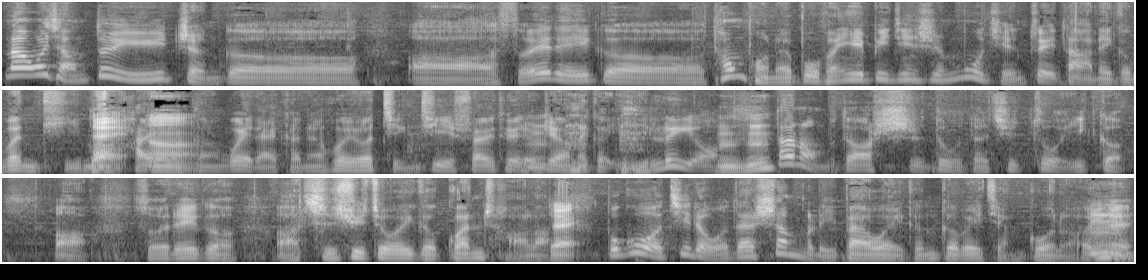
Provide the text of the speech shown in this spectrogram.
那我想对于整个呃所谓的一个通膨的部分，因为毕竟是目前最大的一个问题嘛，还有可能未来可能会有经济衰退的这样的一个疑虑哦。嗯、当然我们都要适度的去做一个啊。所谓的一个啊，持续做一个观察了。对。不过我记得我在上个礼拜我也跟各位讲过了，嗯、因为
